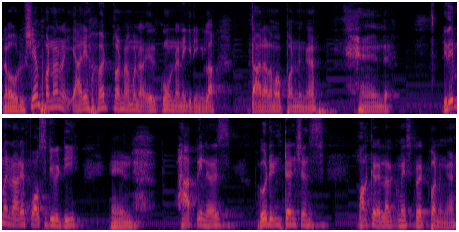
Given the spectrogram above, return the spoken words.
நம்ம ஒரு விஷயம் பண்ணால் யாரையும் ஹர்ட் பண்ணாமல் இருக்கும்னு நினைக்கிறீங்களா? தாராளமாக பண்ணுங்க. அண்ட் இதே மாதிரி நிறைய positivity and happiness good intentions பார்க்குற எல்லாருக்குமே ஸ்ப்ரெட் பண்ணுங்கள்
